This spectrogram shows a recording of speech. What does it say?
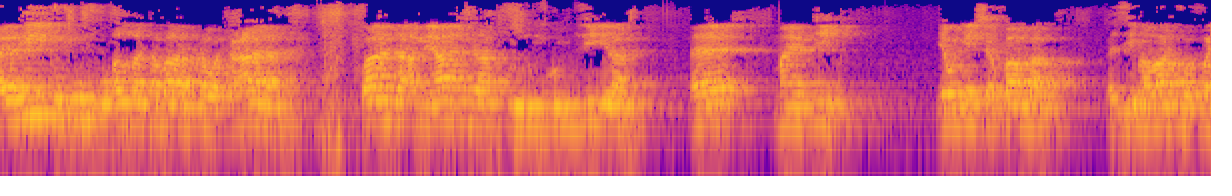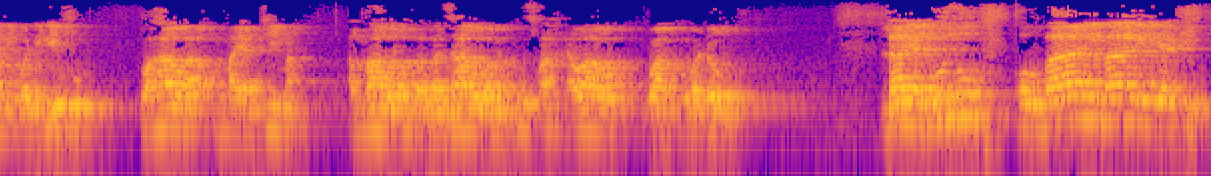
aya hii tukufu Allah tabaraka wa taala kwanza ameanza kuzungumzia eh, mayatima yaonyesha kwamba lazima watu wafanye uadilifu kwa hawa mayatima ambao baba zao wamekufa na wao wako wadogo. La yajuzu qurbani mali yatim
